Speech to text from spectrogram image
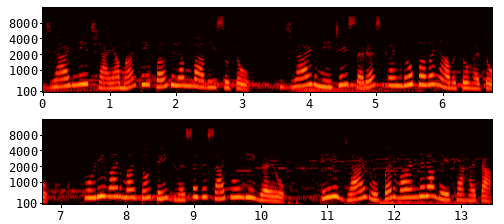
ઝાડની છાયામાં તે પગ લંબાવી સૂતો. ઝાડ નીચે સરસ ઠંડો પવન આવતો હતો. થોડી વારમાં તો તે ઘસઘસાટ ઊંઘી ગયો. એ ઝાડ ઉપર વાંદરા બેઠા હતા.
